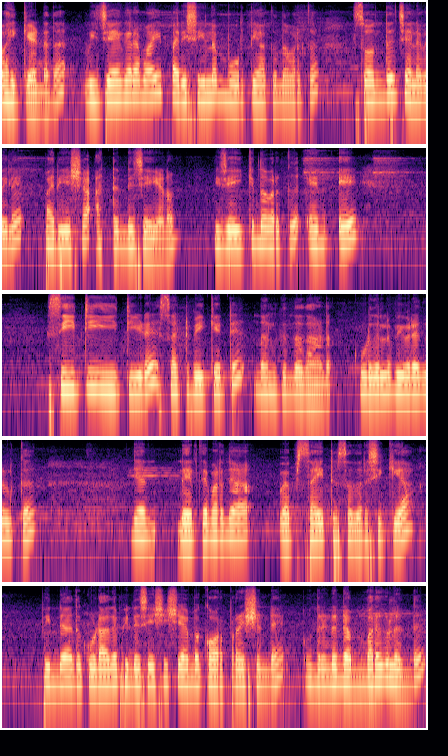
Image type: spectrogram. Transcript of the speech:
വഹിക്കേണ്ടത്. വിജയകരമായി പരിശീലനം പൂർത്തിയാക്കുന്നവർക്ക് സ്വന്തം ചെലവിൽ പരീക്ഷ അറ്റൻഡ് ചെയ്യണം. വിജയിക്കുന്നവർക്ക് N A C T E ടിയുടെ സർട്ടിഫിക്കറ്റ് നൽകുന്നതാണ്. കൂടുതൽ വിവരങ്ങൾക്ക് ഞാൻ നേരത്തെ പറഞ്ഞ വെബ്സൈറ്റ് സന്ദർശിക്കുക. പിന്നെ അത് കൂടാതെ ഭിന്നശേഷി ക്ഷേമ കോർപ്പറേഷന്റെ ഒന്ന് രണ്ട് നമ്പറുകളുണ്ട്.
